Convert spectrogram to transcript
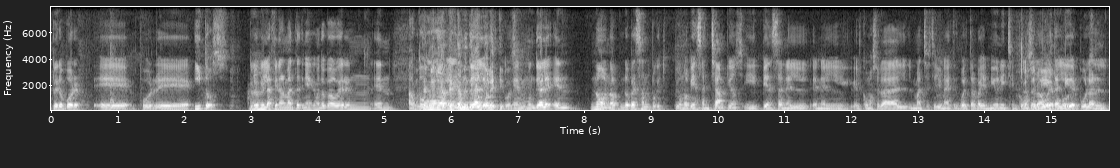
pero por, eh, por eh, hitos. Creo Mm. que es la final más entretenida que me ha tocado ver en, en, En términos estrictamente mundiales. futbolísticos. En mundiales, en, no, no, no pensando, porque uno piensa en Champions y piensa en el, en el, el cómo se lo da el Manchester United vuelta al Bayern Múnich, en cómo El se lo da vuelta al Liverpool, al,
